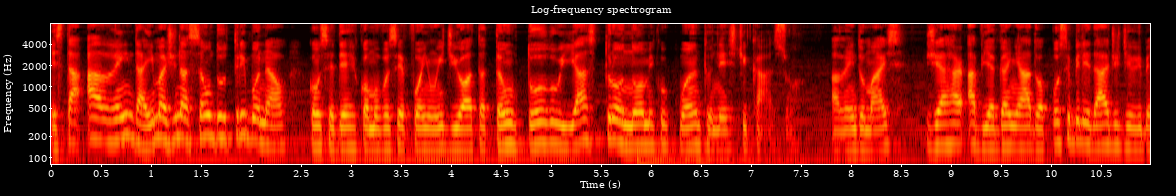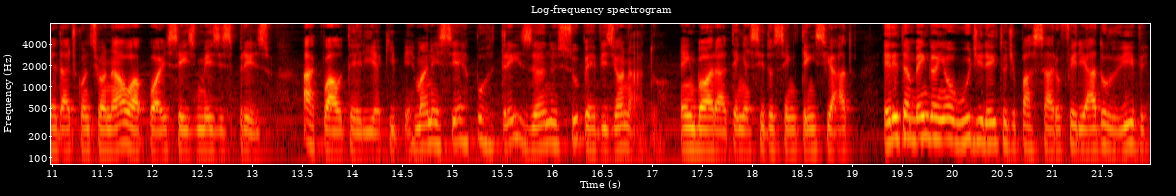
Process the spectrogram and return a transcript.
está além da imaginação do tribunal conceder como você foi um idiota tão tolo e astronômico quanto neste caso. Além do mais, Gerhard havia ganhado a possibilidade de liberdade condicional após seis meses preso, a qual teria que permanecer por três anos supervisionado. Embora tenha sido sentenciado, ele também ganhou o direito de passar o feriado livre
